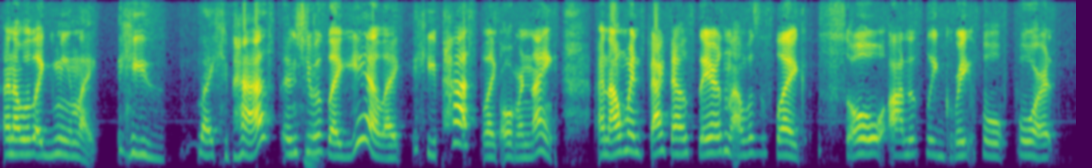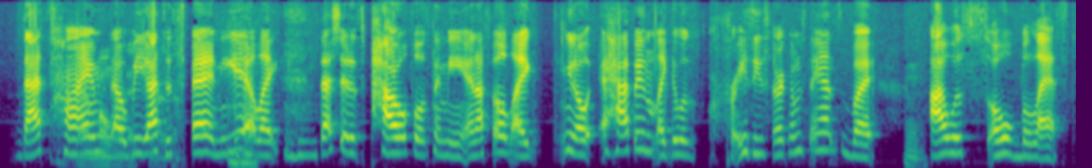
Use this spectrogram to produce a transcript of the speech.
And I was like, "You mean like he's like he passed?" And she was like, "Yeah, like he passed like overnight." And I went back downstairs and I was just like so honestly grateful for that time that, that we got to spend. Yeah, like mm-hmm. that shit is powerful to me. And I felt like, you know, it happened like it was crazy circumstance, but I was so blessed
